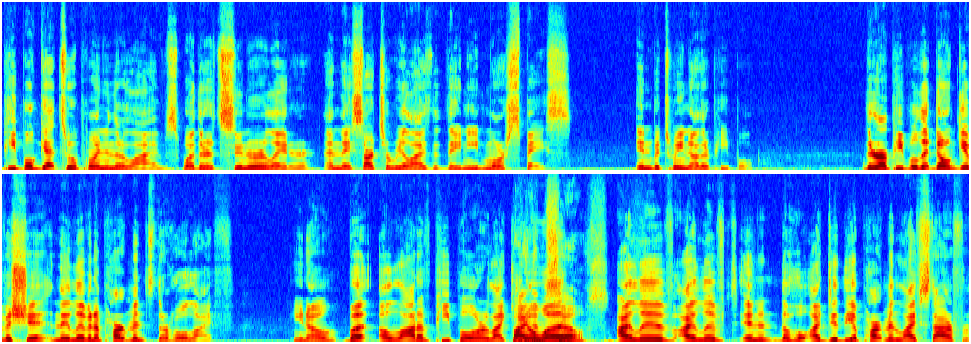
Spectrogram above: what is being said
people get to a point in their lives, whether it's sooner or later, and they start to realize that they need more space in between other people. There are people that don't give a shit and they live in apartments their whole life, you know? But a lot of people are like, by you know what? I live I lived in the whole I did the apartment lifestyle for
